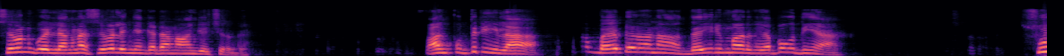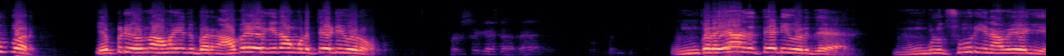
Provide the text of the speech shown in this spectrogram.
சிவன் கோயிலாங்கன்னா சிவலிங்கம் கேட்டானா வாங்கி வச்சிருங்க. வாங்கி கொடுத்துட்டீங்களா? பயப்பட வேணாம் தைரியமா இருங்க. எப்போ குத்தீங்க? சூப்பர். எப்படி வந்து அமையுது பாருங்க. அபயோகி தான் உங்களை தேடி வரும். உங்களை ஏன் அது தேடி வருது? உங்களுக்கு சூரியன் அவயோகி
